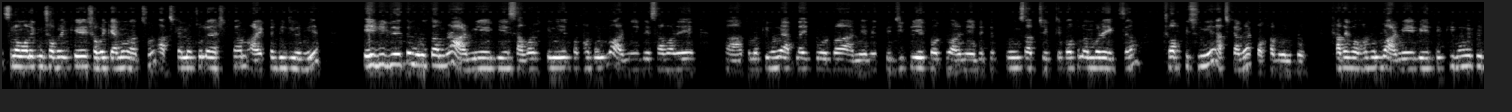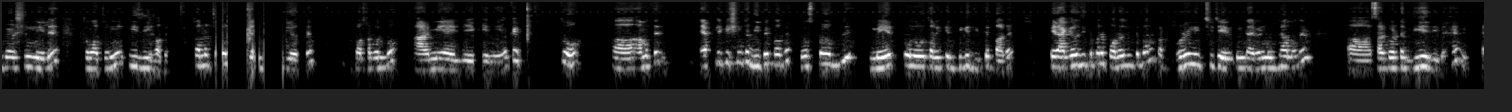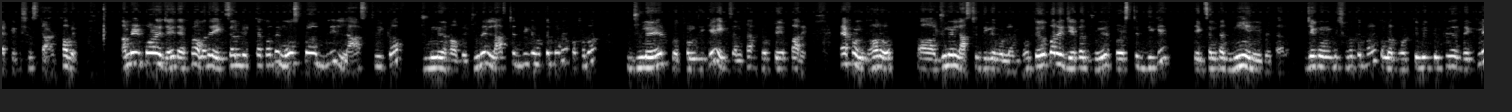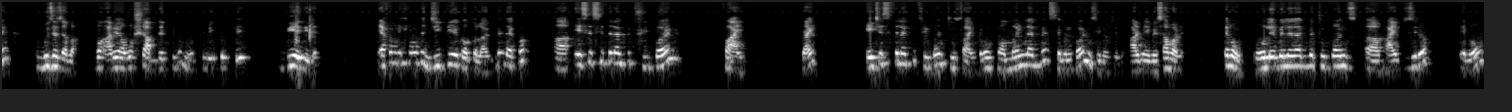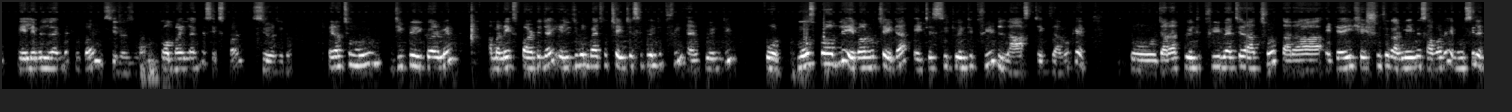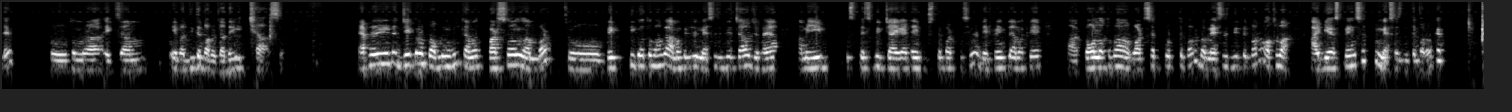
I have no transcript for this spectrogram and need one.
আসসালামু আলাইকুম সবাইকে। সবাই কেমন আছো? আজকে আমরা চলে আসলাম আরেকটা ভিডিও নিয়ে। এই ভিডিওতে মূলত আমরা আর্মি এবিএ সাভারকে নিয়ে কথা বলব। আর্মি এবিএ সাভারে তোমরা কীভাবে অ্যাপ্লাই করবা? আর্মি এবিএতে জিপিএ কত? আর্মি এবিএতে কোন সাবজেক্টে কত নম্বরের এক্সাম সবকিছু নিয়ে আজকে আমরা কথা বলব। সাথে কথা বলব আর্মি এবিএতে কীভাবে প্রিপারেশন নিলে তোমার জন্য ইজি হবে। তো আমরা চলে ভিডিওতে কথা বলব আর্মি আইবিএ কে নিয়ে ওকে তো আমাদের অ্যাপ্লিকেশনটা দিবে কবে? মোস্ট প্রবাবলি মের পনেরো তারিখের দিকে দিতে পারে। এর আগেও দিতে পারে, পরেও দিতে পারে বাট ধরে নিচ্ছি যে এরকম টাইমের মধ্যে আমাদের সার্কুলারটা দিয়ে দিবে। হ্যাঁ অ্যাপ্লিকেশন স্টার্ট হবে। আমরা এরপরে যাই। দেখো, আমাদের এক্সাম ডেটটা কবে? Most probably last week of জুনে হবে। জুনের লাস্টের দিকে হতে পারে, অথবা জুনের প্রথম দিকে এক্সামটা হতে পারে। এখন ধরো জুনের লাস্টের দিকে বললাম। হতেও পারে যে এবার জুনের ফার্স্টের দিকে এক্সামটা নিয়ে নেবে তারা। যে কোনো কিছু হতে পারে, তোমরা ভর্তি বিজ্ঞপ্তিটা দেখলে বুঝে যাবা। এবং আমি অবশ্যই আপডেট দিব, ভর্তি বিজ্ঞপ্তি দিয়ে দিলে। এখন দেখি আমাদের জিপিএ কত লাগবে। দেখো এসএসসি তে লাগবে three point five right HSC তে লাগবে থ্রি পয়েন্ট টু ফাইভ এবং কম্বাইন লাগবে seven point zero zero army ABA সাভারে এবং ও লেভেলে লাগবে টু পয়েন্ট ফাইভ জিরো এবং এ লেভেলে লাগবে two point zero zero combine লাগবে সিক্স পয়েন্ট জিরো জিরো এটা হচ্ছে মূল জিপি রিকোয়ারমেন্ট আমরা নেক্সট পার্টে যাই। এলিজিবল ব্যাচ হচ্ছে HSC twenty three and twenty four most probably এবার হচ্ছে এটা HSC twenty three last exam okay তো যারা টোয়েন্টি থ্রি ব্যাচের আছো, তারা এটাই শেষ সুযোগ আর্মি এম এমএস সাভারে এবং সিলেটে তো তোমরা এক্সাম এবার দিতে পারো যাদের ইচ্ছা আছে। অ্যাপ্লাই যে কোনো প্রবলেম হলে আমার পার্সোনাল নাম্বার তো ব্যক্তিগতভাবে আমাকে যদি মেসেজ দিতে চাও যে, ভাইয়া, আমি এই স্পেসিফিক জায়গাটাই বুঝতে পারতেছি না ডেফিনেটলি আমাকে কল অথবা হোয়াটসঅ্যাপ করতে পারো বা মেসেজ দিতে পারো অথবা আইডিয়া এক্সপিরিয়েন্সে তুমি মেসেজ দিতে পারো ওকে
